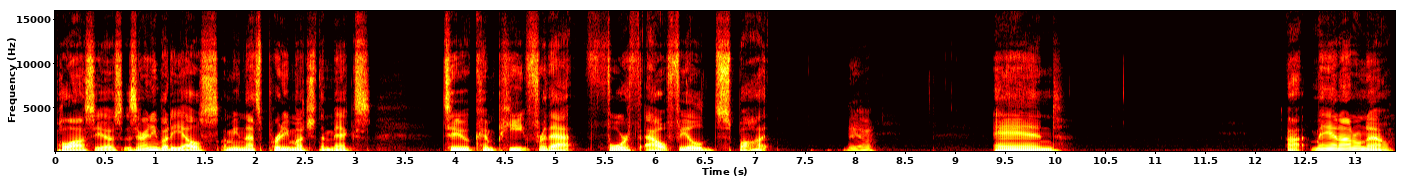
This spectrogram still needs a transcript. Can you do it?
Palacios, is there anybody else? I mean, that's pretty much the mix to compete for that fourth outfield spot. Yeah, And uh, man, I don't know.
